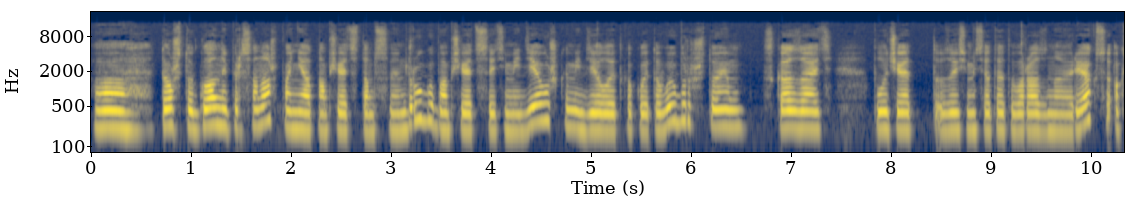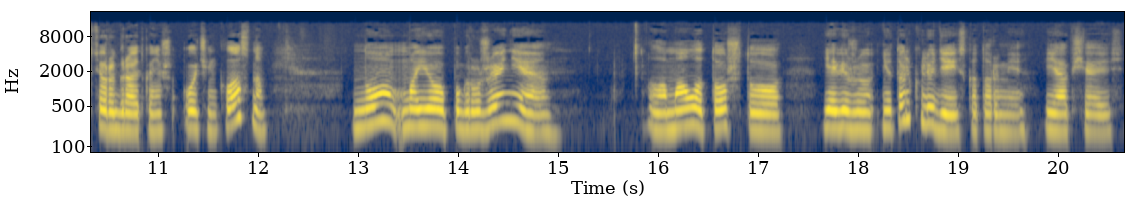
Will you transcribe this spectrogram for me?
то, что главный персонаж, понятно, общается там с своим другом, общается с этими девушками, делает какой-то выбор, что им сказать, получает в зависимости от этого разную реакцию. Актер играет, конечно, очень классно, но мое погружение ломало то, что я вижу не только людей, с которыми я общаюсь,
